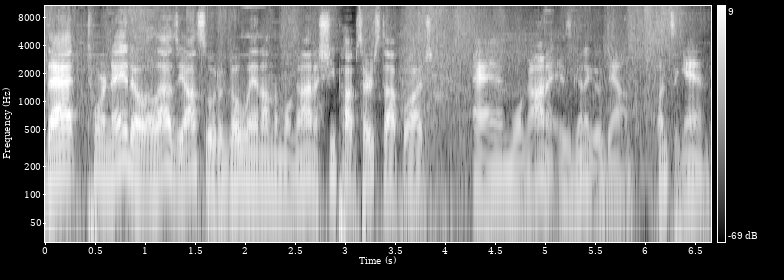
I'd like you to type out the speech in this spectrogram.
That tornado allows Yasuo to go in on the Morgana. She pops her stopwatch, and Morgana is going to go down once again.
